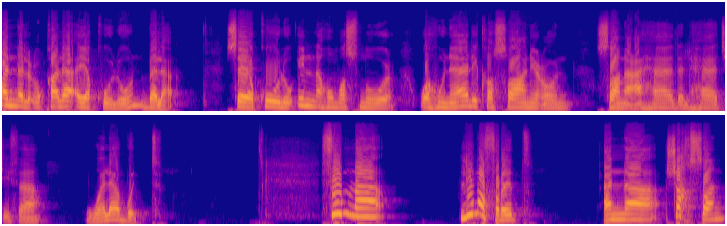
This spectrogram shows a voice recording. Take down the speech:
أن العقلاء يقولون بلى سيقول إنه مصنوع وهنالك صانع صنع هذا الهاتف ولا بد. ثم لنفرض أن شخصا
